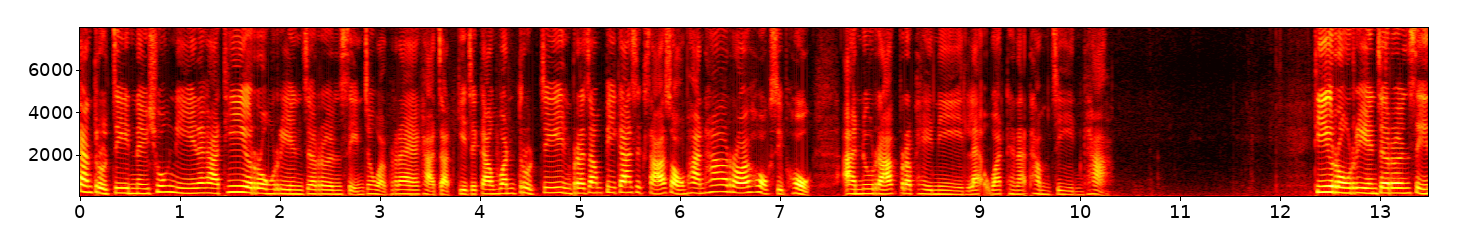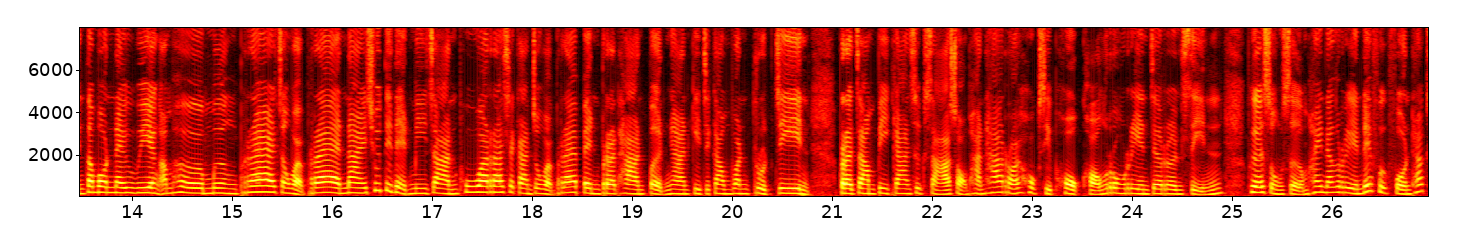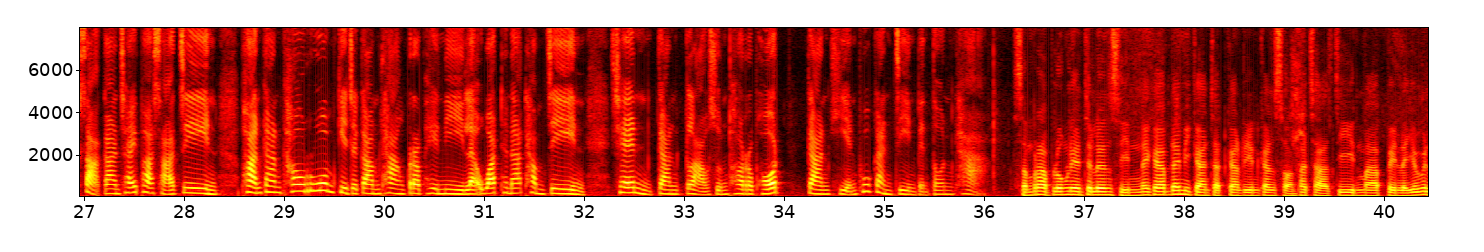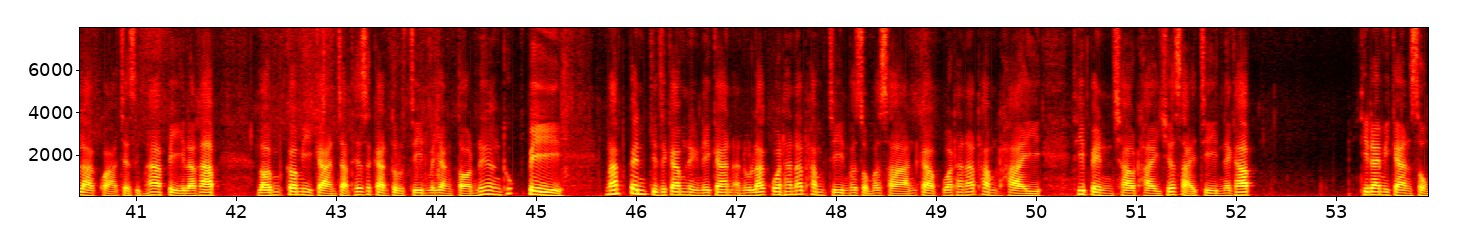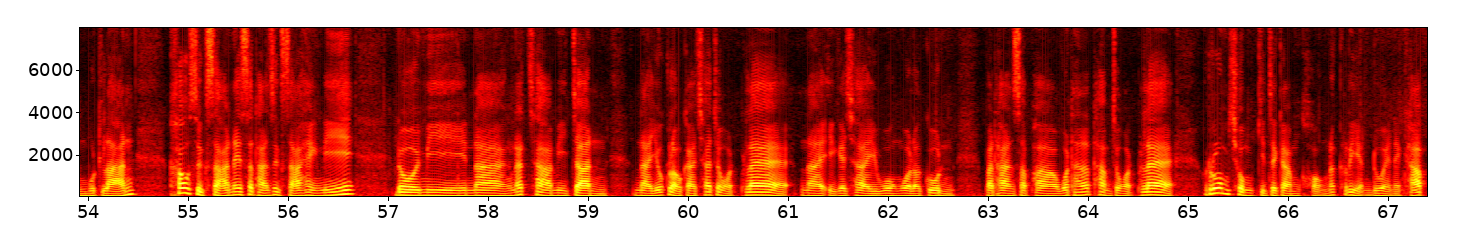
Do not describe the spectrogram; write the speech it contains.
กาลตรุษจีนในช่วงนี้นะคะ ที่โรงเรียนเจริญศิลป์จังหวัดแพร่ค่ะ จัดกิจกรรมวันตรุษจีน ประจำปีการศึกษา 2566 อนุรักษ์ประเพณี และวัฒนธรรมจีนค่ะ ที่โรงเรียนเจริญศิลป์ตำบลในเวียงอำเภอเมืองแพร่จังหวัดแพร่นายชุติเดชมีจันทร์ผู้ว่าราชการจังหวัดแพร่เป็นประธานเปิดงานกิจกรรมวันตรุษจีน ประจำปีการศึกษา 2566 ของโรงเรียนเจริญศิลป์เพื่อส่งเสริมให้นักเรียนได้ฝึกฝนทักษะการใช้ภาษาจีน ผ่านการเข้าร่วมกิจกรรมทางประเพณีและวัฒนธรรมจีน เช่น การกล่าวสุนทรพจน์ การเขียนผู้กันจีนเป็นต้นค่ะสำหรับโรงเรียนเจริญศิลป์นะครับได้มีการจัดการเรียนการสอนภาษาจีนมาเป็นระยะเวลากว่า 75 ปีแล้วครับ แล้วก็มีการจัดเทศกาลตรุษจีนมาอย่างต่อเนื่องทุกปี นับเป็นกิจกรรมหนึ่งในการอนุรักษ์วัฒนธรรมจีนผสมผสานกับวัฒนธรรมไทยที่เป็นชาวไทยเชื้อสายจีนนะครับ ที่ได้มีการส่งบุตรหลานเข้าศึกษาในสถานศึกษาแห่งนี้ โดยมีนางนัชชามีจันทร์ นายกเหล่ากาชาติจังหวัดแพร่ นายเอกชัยวงวรกุล ประธานสภาวัฒนธรรมจังหวัดแพร่ ร่วมชมกิจกรรมของนักเรียนด้วยนะครับ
